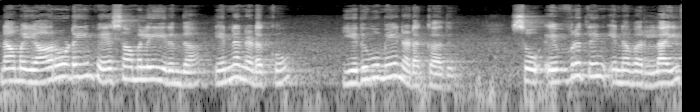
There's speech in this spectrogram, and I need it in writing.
நாம் யாரோடையும் பேசாமலே இருந்தால் என்ன நடக்கும்? எதுவுமே நடக்காது. So everything in our life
